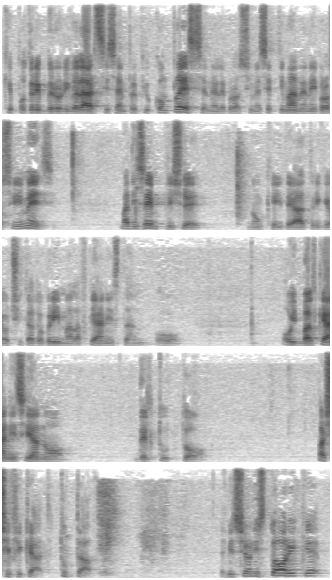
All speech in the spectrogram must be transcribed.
che potrebbero rivelarsi sempre più complesse nelle prossime settimane e nei prossimi mesi, ma di semplice, non che i teatri che ho citato prima, l'Afghanistan o, o i Balcani siano del tutto pacificati, tutt'altro. Le missioni storiche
